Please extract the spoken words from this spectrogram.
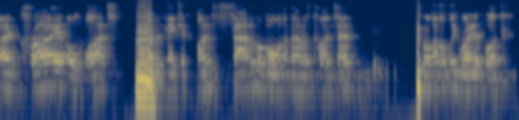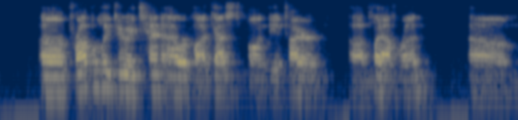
I'd cry a lot. I Mm, would make an unfathomable amount of content. Probably write a book. Uh, probably do a 10 hour podcast on the entire uh, playoff run. Um,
